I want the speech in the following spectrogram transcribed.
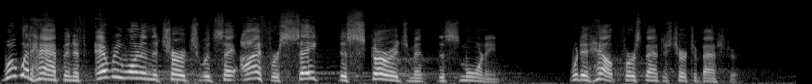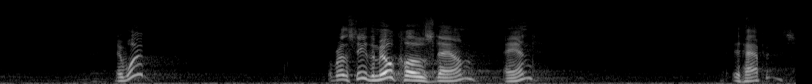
What would happen if everyone in the church would say, I forsake discouragement this morning? Would it help First Baptist Church of Bastrop? It would. Well, Brother Steve, the mill closed down, and it happens.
